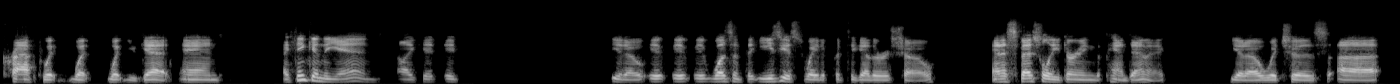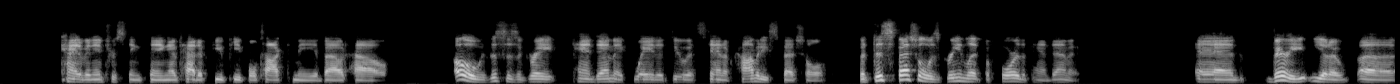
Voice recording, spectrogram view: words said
craft what what what you get. And i think in the end like it it you know it, it, it wasn't the easiest way to put together a show and especially during the pandemic you know which is uh kind of an interesting thing i've had a few people talk to me about how oh this is a great pandemic way to do a stand-up comedy special but this special was greenlit before the pandemic and very you know uh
